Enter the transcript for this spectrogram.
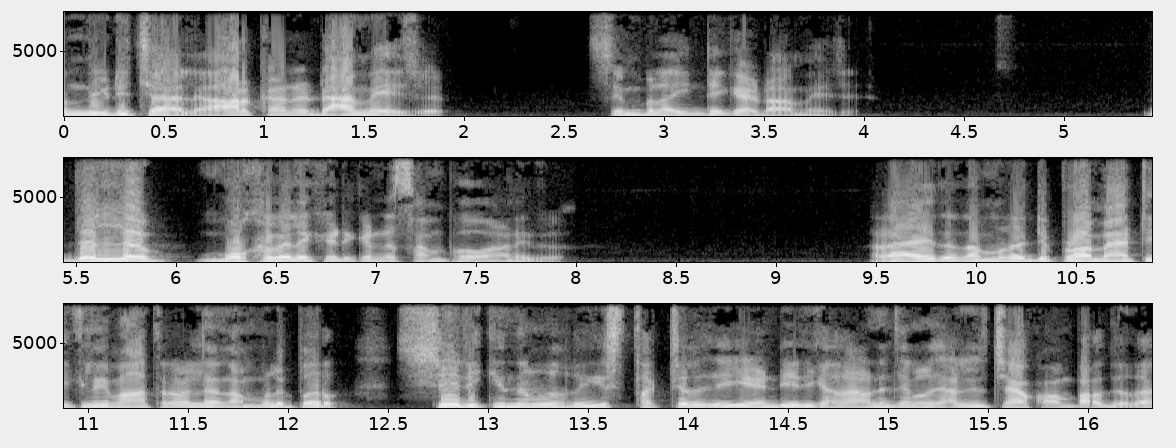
ഒന്ന് ഇടിച്ചാൽ ആർക്കാണ് ഡാമേജ് സിമ്പിളാണ് ഇന്ത്യക്കാ ഡാമേജ് ഇതെല്ലാം മുഖവിലക്ക് എടുക്കേണ്ട സംഭവമാണിത്. അതായത് നമ്മൾ ഡിപ്ലോമാറ്റിക്കലി മാത്രമല്ല നമ്മളിപ്പോൾ ശരിക്കും നമ്മൾ റീസ്ട്രക്ചർ ചെയ്യേണ്ടിയിരിക്കും അതാണ് ജനറൽ അൽ ചാഹോം പറഞ്ഞത്.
